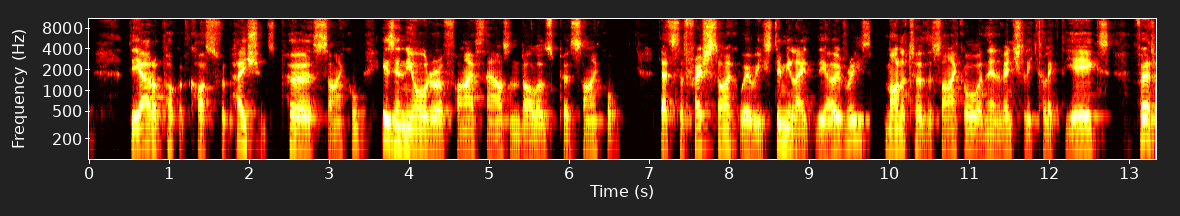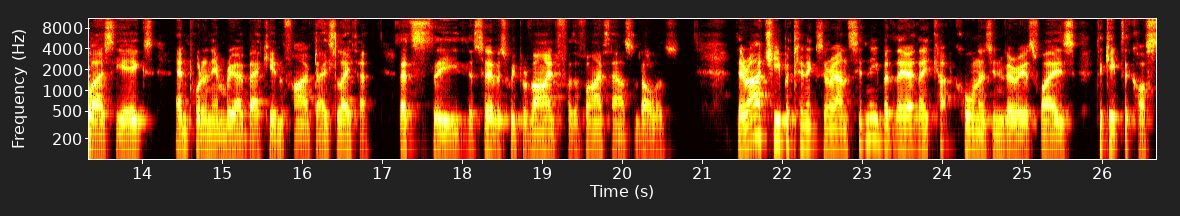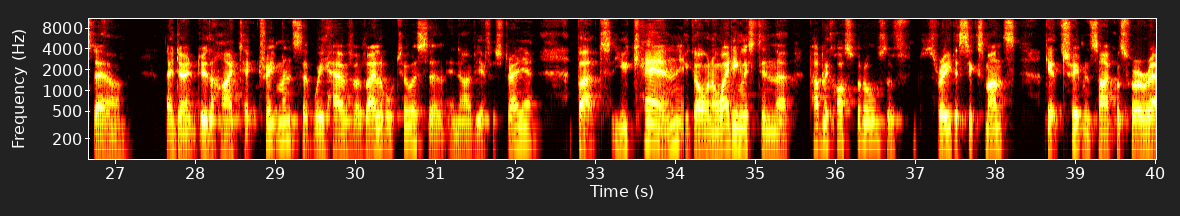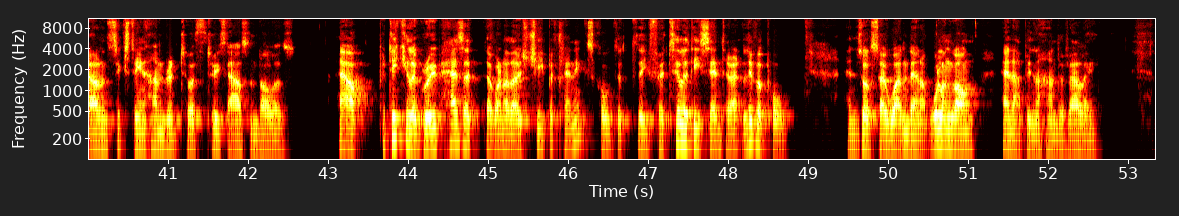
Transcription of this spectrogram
the out of pocket cost for patients per cycle is in the order of $5,000 per cycle. That's the fresh cycle where we stimulate the ovaries, monitor the cycle, and then eventually collect the eggs, fertilize the eggs, and put an embryo back in five days later. That's the, the service we provide for the $5,000. There are cheaper clinics around Sydney, but they, they cut corners in various ways to keep the costs down. They don't do the high tech treatments that we have available to us uh, in IVF Australia, but you can you go on a waiting list in the public hospitals of three to six months, get treatment cycles for around 1,600 to $2,000. Our particular group has a, one of those cheaper clinics called the, the Fertility Centre at Liverpool. And there's also one down at Wollongong and up in the Hunter Valley.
